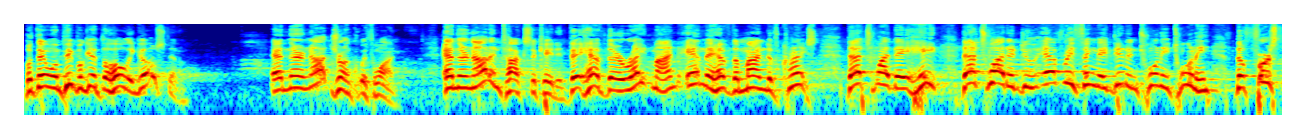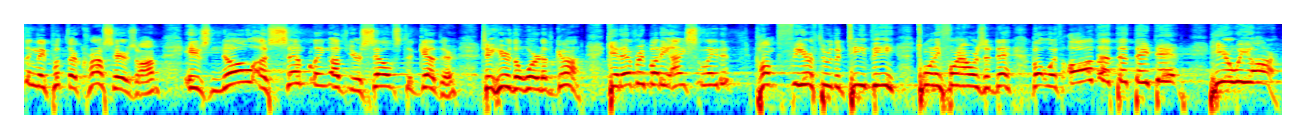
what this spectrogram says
But then when people get the Holy Ghost in them, and they're not drunk with wine, and they're not intoxicated. They have their right mind and they have the mind of Christ. That's why they hate. That's why to do everything they did in 2020, the first thing they put their crosshairs on is no assembling of yourselves together to hear the word of God. Get everybody isolated, pump fear through the TV 24 hours a day. But with all that that they did, here we are,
